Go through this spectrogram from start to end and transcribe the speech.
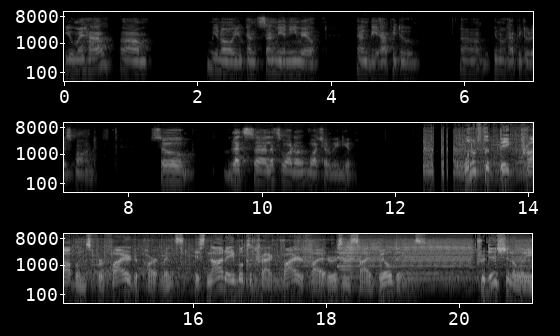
you may have. Um, you know, you can send me an email and be happy to, uh, you know, happy to respond. So let's uh, let's watch our video. One of the big problems for fire departments is not able to track firefighters inside buildings. Traditionally,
